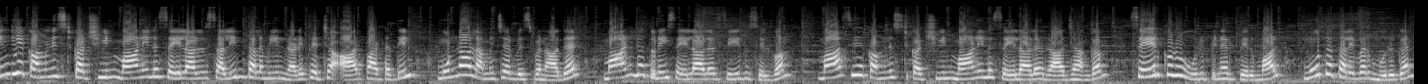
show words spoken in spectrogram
இந்திய கம்யூனிஸ்ட் கட்சியின் மாநில செயலாளர் சலீம் தலைமையில் நடைபெற்ற ஆர்ப்பாட்டத்தில் முன்னாள் அமைச்சர் விஸ்வநாதன் மாநில துணை செயலாளர் சேது செல்வம் மார்க்சிய கம்யூனிஸ்ட் கட்சியின் மாநில செயலாளர் ராஜாங்கம் செயற்குழு உறுப்பினர் பெருமாள் மூத்த தலைவர் முருகன்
